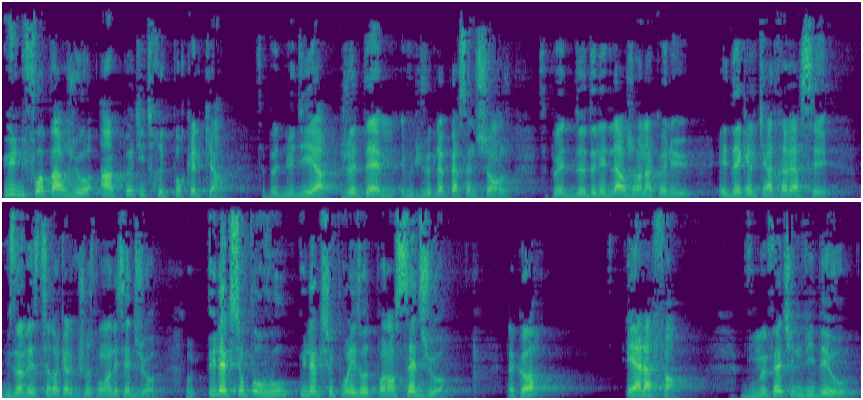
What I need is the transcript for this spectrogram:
une fois par jour un petit truc pour quelqu'un. Ça peut être lui dire je t'aime et je veux que la personne change. Ça peut être de donner de l'argent à un inconnu, aider quelqu'un à traverser, vous investir dans quelque chose pendant les 7 jours. Donc une action pour vous, une action pour les autres pendant 7 jours. D'accord? Et à la fin, vous me faites une vidéo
